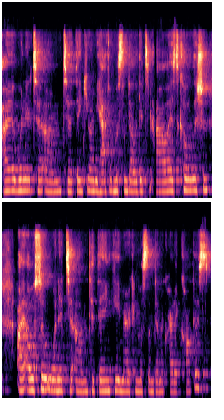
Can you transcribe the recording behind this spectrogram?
I wanted to, um, to thank you on behalf of Muslim Delegates and Allies Coalition. I also wanted to, um, to thank the American Muslim Democratic Caucus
